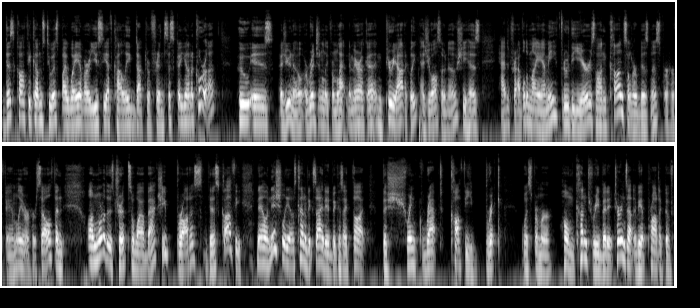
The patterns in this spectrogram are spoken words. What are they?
This coffee comes to us by way of our UCF colleague, Dr. Francisca Yonekura, who is, as you know, originally from Latin America, and periodically, as you also know, she has had to travel to Miami through the years on consular business for her family or herself. And on one of those trips a while back, she brought us this coffee. Now, initially, I was kind of excited because I thought the shrink wrapped coffee brick was from her home country, but it turns out to be a product of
